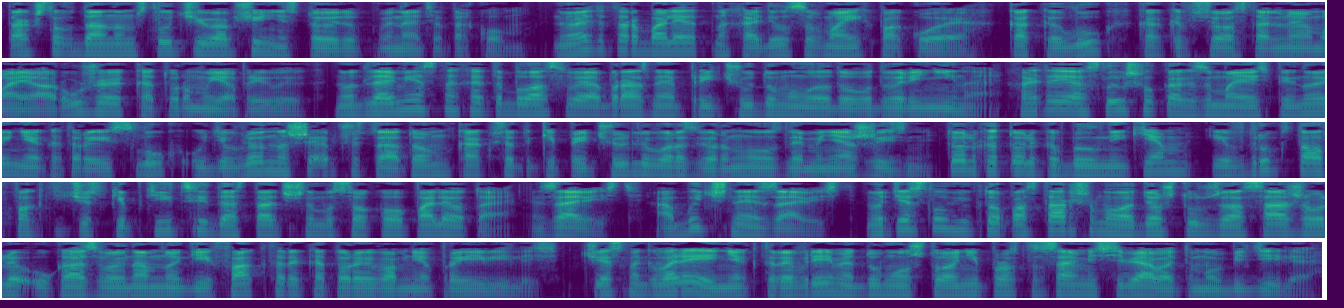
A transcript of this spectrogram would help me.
Так что в данном случае вообще не стоит упоминать о таком. Но этот арбалет находился в моих покоях, как и лук, как и все остальное мое оружие, к которому я привык. Но для местных это была своеобразная причуда молодого дворянина. Хотя я слышал, как за моей спиной некоторые из слуг удивленно шепчутся о том, как все-таки причудливо развернулась для меня жизнь. Только-только был никем, и вдруг стал фактически птицей достаточно высокого полета. Зависть. Обычная зависть. Но те слуги, кто постарше, молодежь тут же осаживали, указывая на многие факторы, которые во мне проявились. Честно говоря, я некоторое время думал, что они просто сами себя в этом убедили.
